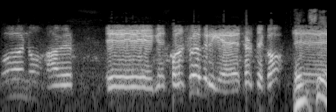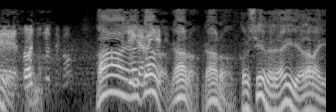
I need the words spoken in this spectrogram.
Bueno, a ver, eh, konsuegri eserteko. Konsuegri, Eh, zotzuteko. Ah, Sí, ya, claro, claro, claro, de ahí, ya da bai.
